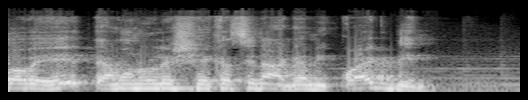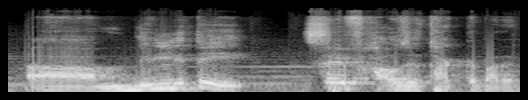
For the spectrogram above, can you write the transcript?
তবে তেমন হলে শেখ হাসিনা আগামী কয়েকদিন দিল্লিতেই সেফ হাউসে থাকতে পারেন।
